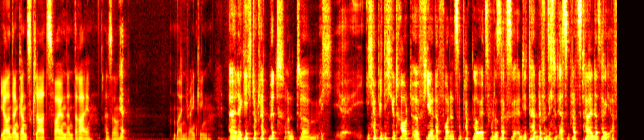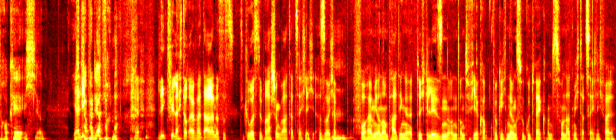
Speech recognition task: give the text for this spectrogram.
Ja, und dann ganz klar zwei und dann drei. Also Ja. mein Ranking. Äh, da gehe ich doch glatt mit und ähm, ich, äh, ich habe mich nicht getraut, äh, vier da vorne zu packen, aber jetzt, wo du sagst, äh, die dürfen sich den ersten Platz teilen, da sage ich einfach, okay, ich, äh, Ja, ich liegt, dir einfach nach. liegt vielleicht auch einfach daran, dass es die größte Überraschung war tatsächlich. Also ich habe vorher mir auch noch ein paar Dinge durchgelesen und, und vier kommt wirklich nirgendwo gut weg und es wundert mich tatsächlich, weil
